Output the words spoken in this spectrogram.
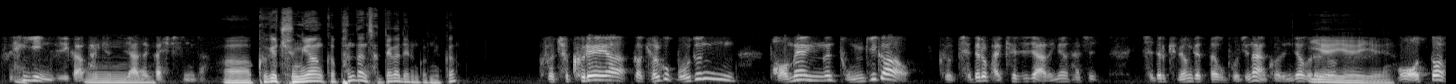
그 행위인지가 밝혀지지 음. 않을까 싶습니다. 아, 그게 중요한 그 판단 잣대가 되는 겁니까? 그렇죠. 그래야 그러니까 결국 모든 범행은 동기가 그 제대로 밝혀지지 않으면 사실 제대로 규명됐다고 보지는 않거든요. 예, 그래서 예, 예. 뭐 어떤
